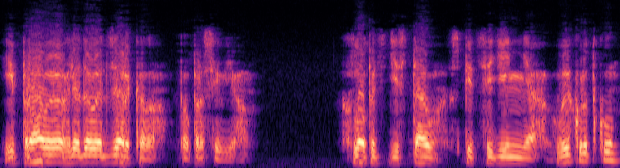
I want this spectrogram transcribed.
і праве оглядове дзеркало, попросив його. Хлопець дістав з під сидіння викрутку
